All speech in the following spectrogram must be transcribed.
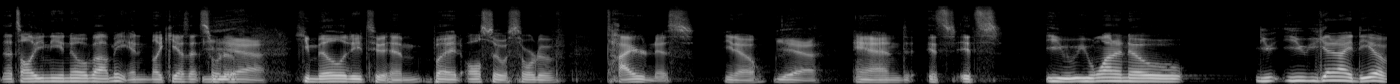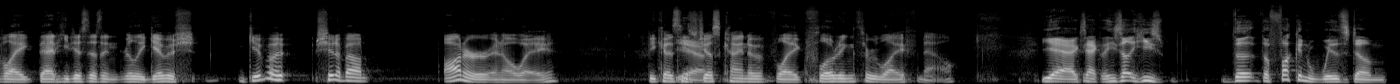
that's all you need to know about me. And like he has that sort Yeah. of humility to him, but also sort of tiredness. You know, Yeah. and it's it's you you want to know you you you get an idea of like that he just doesn't really give a sh- give a shit about honor in a way because he's Yeah. just kind of like floating through life now. Yeah, exactly. He's he's the the fucking wisdom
